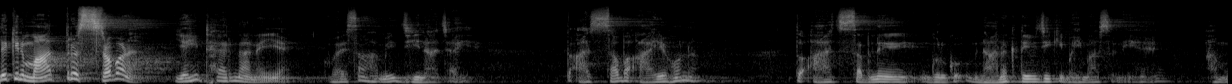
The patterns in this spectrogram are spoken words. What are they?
लेकिन मात्र श्रवण, यही ठहरना नहीं है। वैसा हमें जीना चाहिए। तो आज सब आए हो ना तो आज सबने गुरु को, नानक देव जी की महिमा सुनी है। हम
